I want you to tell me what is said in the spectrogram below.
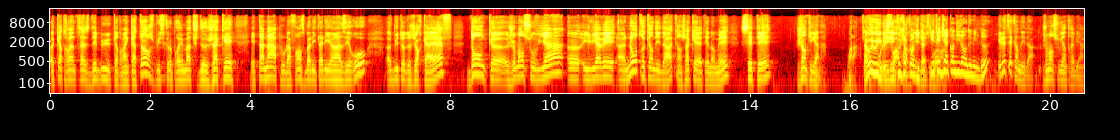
euh, 93, début 94, puisque le premier match de Jacquet est à Naples où la France bat l'Italie 1 à 0, euh, but de Djorkaeff. Donc, euh, je m'en souviens, euh, il y avait un autre candidat quand Jacquet a été nommé, c'était Jean Tigana. Voilà. Ah oui, oui, mais il est toujours candidat. Qui était déjà candidat en 2002. Il était candidat, je m'en souviens très bien.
